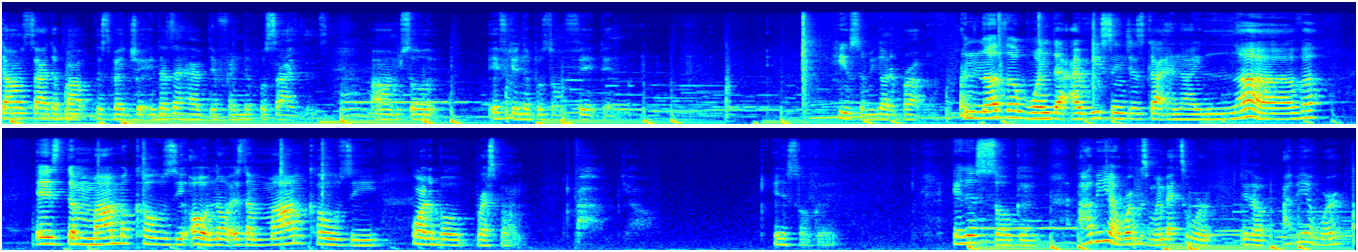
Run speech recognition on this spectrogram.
downside about the Spectra. It doesn't have different nipple sizes. Um, so if your nipples don't fit, then Houston, we got a problem. Another one that I recently just got and I love is the Mama Cozy. Oh no, it's the Mom Cozy portable breast pump. It is so good. It is so good. I'll be at work because I went back to work. You know, I'll be at work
